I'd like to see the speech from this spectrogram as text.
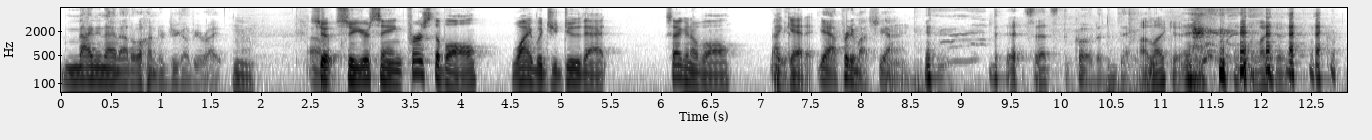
Ninety-nine out of hundred, you're going to be right. So so you're saying first of all, why would you do that? Second of all, I, get it. Yeah, pretty much. Yeah, that's that's the quote of the day. I like it. I like it.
